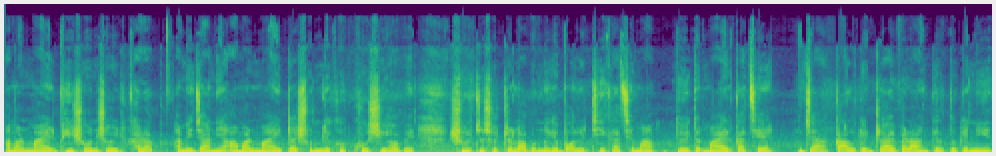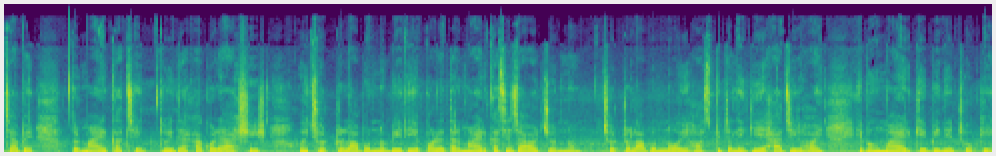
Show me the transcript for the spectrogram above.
আমার মায়ের ভীষণ শরীর খারাপ। আমি জানি আমার মা এটা শুনলে খুব খুশি হবে। সূর্য ছোট্ট লাবণ্যকে বলে, ঠিক আছে মা, তুই তোর মায়ের কাছে যা, কালকে ড্রাইভার আঙ্কেল তোকে নিয়ে যাবে তোর মায়ের কাছে। তুই দেখা করে আসিস। ওই ছোট্ট লাবণ্য বেরিয়ে পড়ে তার মায়ের কাছে যাওয়ার জন্য। ছোট্ট লাবণ্য ওই হসপিটালে গিয়ে হাজির হয় এবং মায়ের কেবিনে ঢোকে।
